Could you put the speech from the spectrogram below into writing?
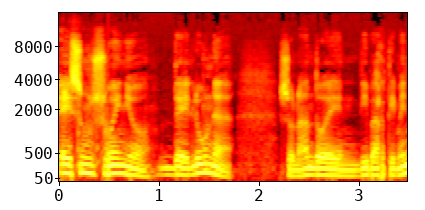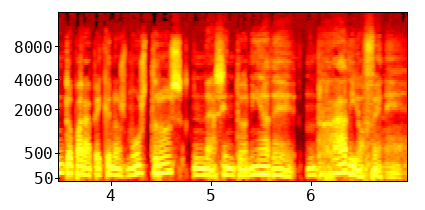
Es un sueño de luna sonando en Divertimento para pequenos monstruos na sintonía de Radio Fene.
